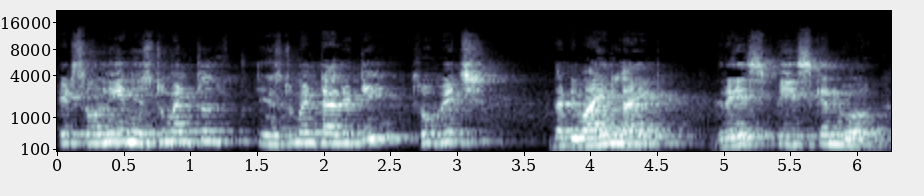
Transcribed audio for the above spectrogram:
it's only an instrumental instrumentality through which the divine light, grace, peace can work.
